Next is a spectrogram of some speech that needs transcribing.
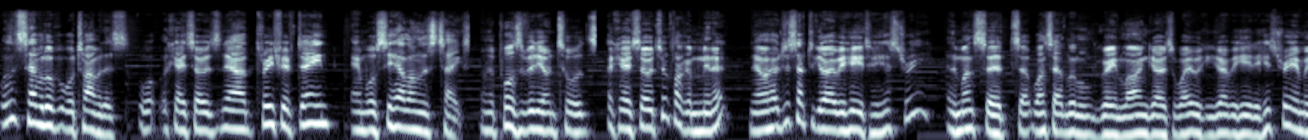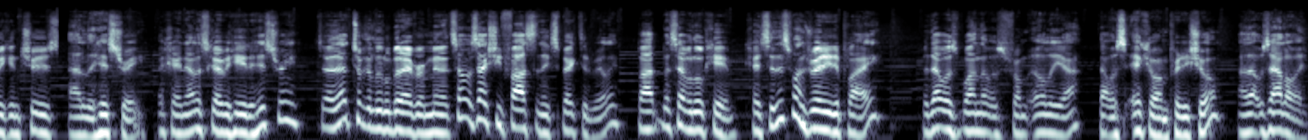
well, let's have a look at what time it is. Well, okay, so it's now 3.15 and we'll see how long this takes. I'm going to pause the video until it's... Okay, so it took like a minute. Now I just have to go over here to history. And once that, uh, once that little green line goes away, we can go over here to history and we can choose out of the history. Okay, now let's go over here to history. So that took a little bit over a minute. So it was actually faster than expected, really. But let's have a look here. Okay, so this one's ready to play. But that was one that was from earlier. That was Echo, I'm pretty sure. Uh, that was Alloy.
